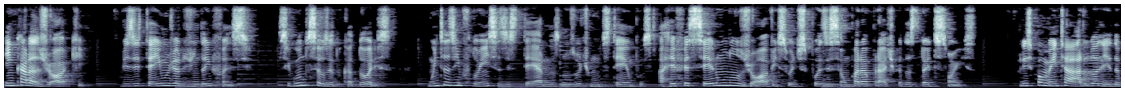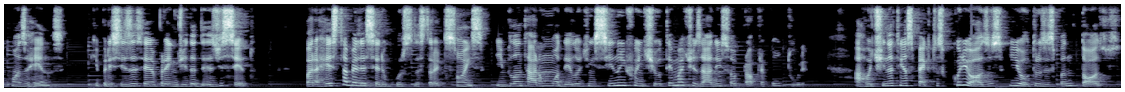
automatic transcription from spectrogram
Em Karajok, visitei um jardim da infância. Segundo seus educadores, Muitas influências externas nos últimos tempos arrefeceram nos jovens sua disposição para a prática das tradições, principalmente a árdua lida com as renas, que precisa ser aprendida desde cedo. Para restabelecer o curso das tradições, implantaram um modelo de ensino infantil tematizado em sua própria cultura. A rotina tem aspectos curiosos e outros espantosos.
